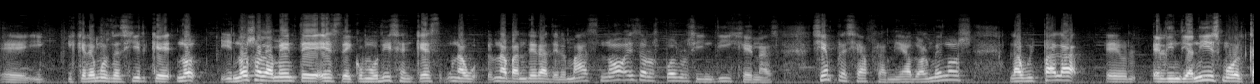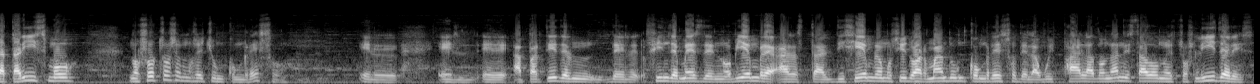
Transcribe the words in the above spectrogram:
eh, y, queremos decir que, no, y no solamente es de, como dicen, que es una, una, bandera del MAS, no, es de los pueblos indígenas, siempre se ha flameado, al menos la huipala, el, indianismo, el catarismo, nosotros hemos hecho un congreso, el, eh, a partir del, fin de mes de noviembre hasta el diciembre hemos ido armando un congreso de la Huipala, donde han estado nuestros líderes,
